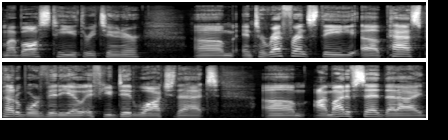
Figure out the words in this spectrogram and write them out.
my Boss TU3 tuner. Um, and to reference the uh, past pedal board video, if you did watch that, um, I might have said that I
